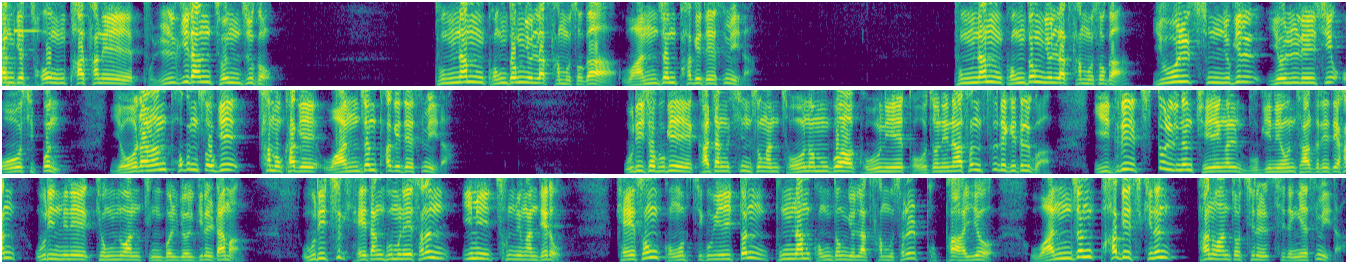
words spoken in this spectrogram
국관계 총파산의 불길한 전주곡 북남 공동연락사무소가 완전 파괴됐습니다. 북남 공동연락사무소가 6월 16일 14시 50분 요란한 폭음 속에 참혹하게 완전 파괴됐습니다. 우리 조국의 가장 신성한 존엄과 권위에 도전에 나선 쓰레기들과 이들의 치돌리는 죄행을 묵인해온 자들에 대한 우리민의 경로한 징벌 열기를 담아 우리 측 해당 부문에서는 이미 천명한 대로 개성 공업지구에 있던 북남 공동연락사무소를 폭파하여 완전 파괴시키는 단호한 조치를 실행했습니다.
